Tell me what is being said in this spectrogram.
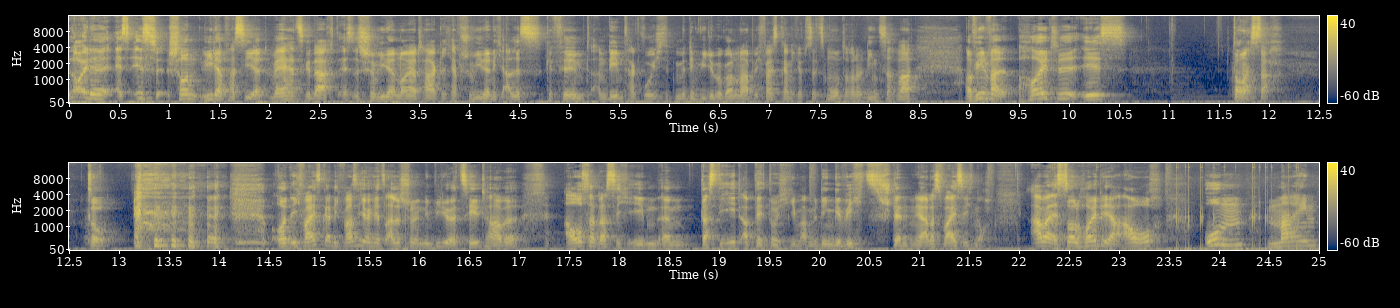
Leute, es ist schon wieder passiert. Wer hätte es gedacht? Es ist schon wieder ein neuer Tag. Ich habe schon wieder nicht alles gefilmt an dem Tag, wo ich mit dem Video begonnen habe. Ich weiß gar nicht, ob es jetzt Montag oder Dienstag war. Auf jeden Fall, heute ist Donnerstag. So, und ich weiß gar nicht, was ich euch jetzt alles schon in dem Video erzählt habe, außer dass ich eben ähm, das Diät-Update durchgegeben habe mit den Gewichtsständen. Ja, das weiß ich noch. Aber es soll heute ja auch um mein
